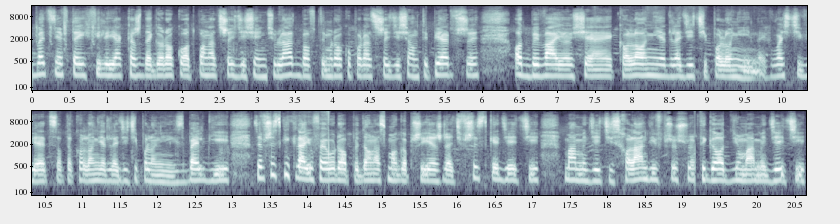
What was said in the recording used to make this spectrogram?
obecnie w tej chwili, jak każdego roku, od ponad 60 lat, bo w tym roku po raz 61 odbywają się kolonie dla dzieci polonijnych. Właściwie są to kolonie dla dzieci polonijnych z Belgii, ze wszystkich krajów Europy. Do nas mogą przyjeżdżać wszystkie dzieci. Mamy dzieci z Holandii w przyszłym tygodniu, mamy dzieci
